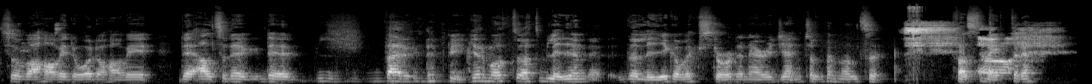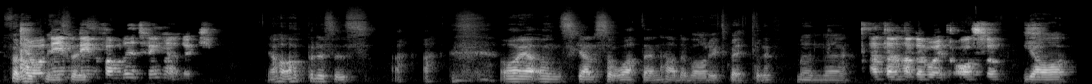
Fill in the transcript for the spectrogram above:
så vad har vi då? Då har vi det, alltså det, det, det bygger mot att bli en The League of Extraordinary Gentlemen alltså. Fast Ja. bättre. Ja, Förhoppningsvis. din, din favoritfilm, Henrik? Ja, precis. Och jag önskar så att den hade varit bättre. Men eh, Att den hade varit awesome. ja,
